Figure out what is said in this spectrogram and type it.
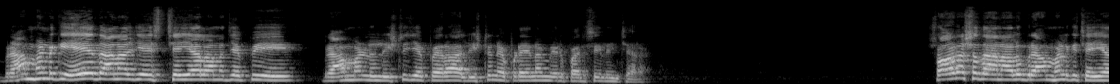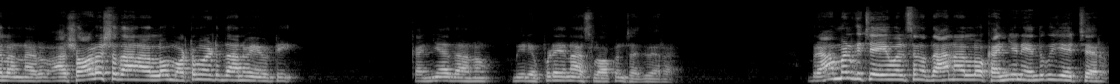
బ్రాహ్మణుడికి ఏ దానాలు చేసి చేయాలని చెప్పి బ్రాహ్మణులు లిస్టు చెప్పారా? ఆ లిస్టును ఎప్పుడైనా మీరు పరిశీలించారా? షోడశ దానాలు బ్రాహ్మణులకి చేయాలన్నారు. ఆ షోడశ దానాల్లో మొట్టమొదటి దానం ఏమిటి? కన్యాదానం. మీరు ఎప్పుడైనా ఆ శ్లోకం చదివారా? బ్రాహ్మణులకి చేయవలసిన దానాల్లో కన్యను ఎందుకు చేర్చారు?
